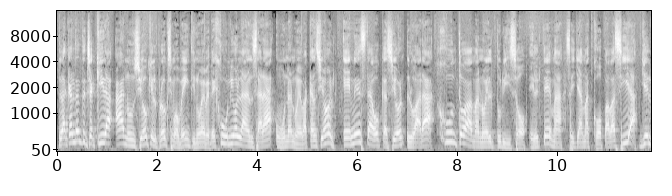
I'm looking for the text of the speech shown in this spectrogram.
La cantante Shakira anunció que el próximo 29 de junio lanzará una nueva canción. En esta ocasión lo hará junto a Manuel Turizo. El tema se llama Copa Vacía y el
